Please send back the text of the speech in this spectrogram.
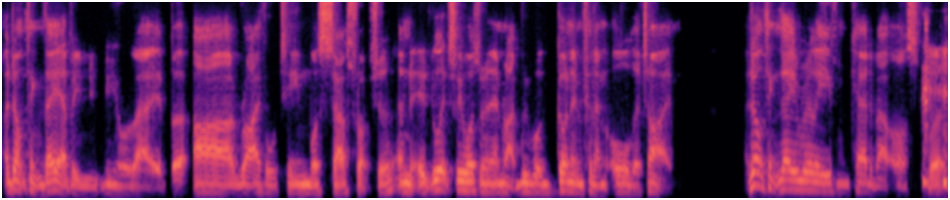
I don't think they ever knew about it, but our rival team was South Shropshire, and it literally was of them. Like we were gunning for them all the time. I don't think they really even cared about us, but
